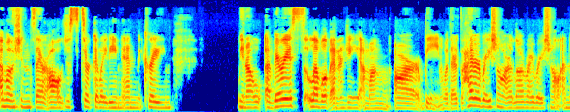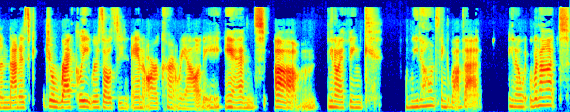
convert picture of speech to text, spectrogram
emotions, they're all just circulating and creating, you know, a various level of energy among our being, whether it's a high vibrational or low vibrational. And then that is directly resulting in our current reality. And, um, you know, I think we don't think about that. You know, we're not,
